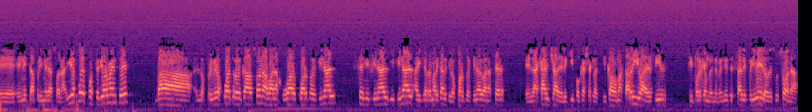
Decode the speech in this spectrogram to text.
eh, en esta primera zona. Y después posteriormente va los primeros cuatro de cada zona van a jugar cuartos de final semifinal y final. Hay que remarcar que los cuartos de final van a ser en la cancha del equipo que haya clasificado más arriba. Es decir si por ejemplo Independiente sale primero de su zona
